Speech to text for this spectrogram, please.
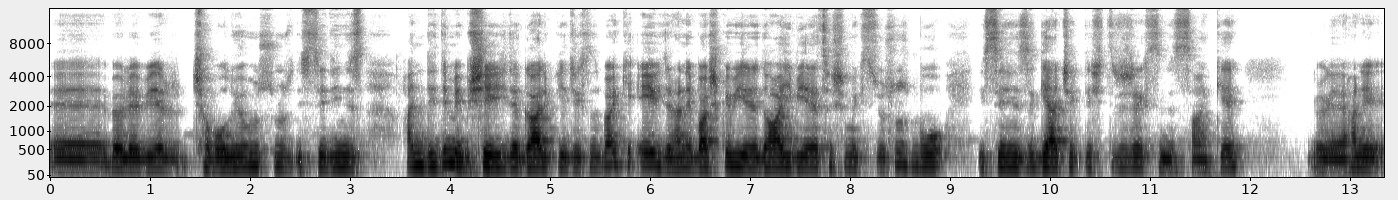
e, böyle bir çabalıyor musunuz? İstediğiniz hani dedim ya bir şeyde galip geleceksiniz. Belki evdir hani başka bir yere daha iyi bir yere taşımak istiyorsunuz. Bu isteğinizi gerçekleştireceksiniz sanki. E, hani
